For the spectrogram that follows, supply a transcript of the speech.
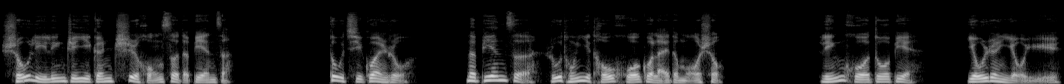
手里拎着一根赤红色的鞭子，斗气灌入，那鞭子如同一头活过来的魔兽，灵活多变，游刃有余。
